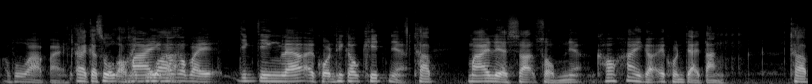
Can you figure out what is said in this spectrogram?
เอาผู้ว่าไปอ่ากระทรวงออกให้ไมล์ผู้ว่าเขาก็ไปจริง ๆ แล้วไอ้คนที่เขาคิดเนี่ยครับไมล์เลสสะสมเนี่ยเขาให้กับไอ้คนจ่ายตังค์ครับ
